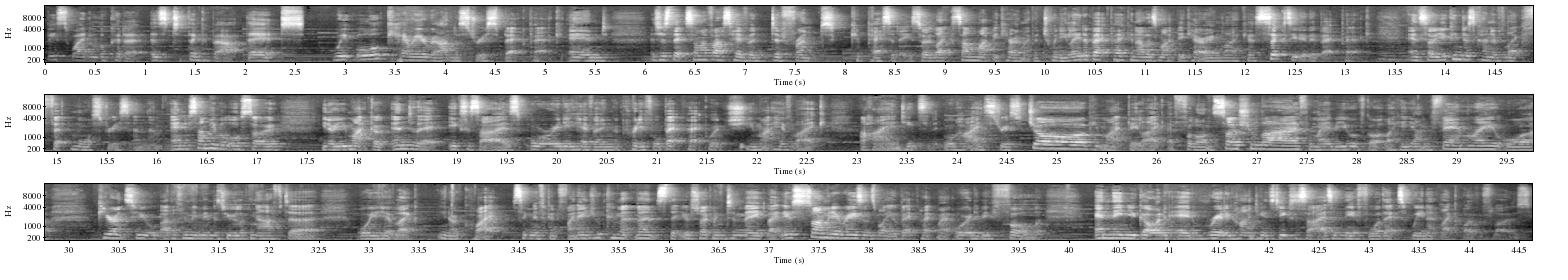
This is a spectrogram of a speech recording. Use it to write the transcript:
best way to look at it is to think about that we all carry around a stress backpack and it's just that some of us have a different capacity. So, like, some might be carrying like a 20 litre backpack, and others might be carrying like a 60 litre backpack. Mm. And so, you can just kind of like fit more stress in them. And some people also, you know, you might go into that exercise already having a pretty full backpack, which you might have like a high intensity or high stress job, you might be like a full on social life, or maybe you've got like a young family or parents who other family members who you're looking after or you have like you know quite significant financial commitments that you're struggling to meet. Like there's so many reasons why your backpack might already be full. And then you go and add really high intensity exercise and therefore that's when it like overflows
